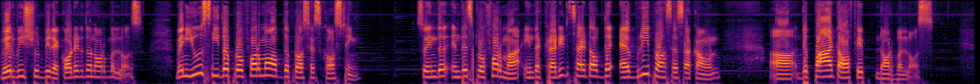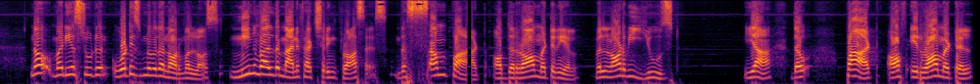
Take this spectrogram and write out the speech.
where we should be recorded the normal loss when you see the pro forma of the process costing so in the in this pro forma in the credit side of the every process account uh, the part of a normal loss now, my dear student, what is meant by the normal loss? Meanwhile, the manufacturing process, the some part of the raw material will not be used. Yeah, the part of a raw material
